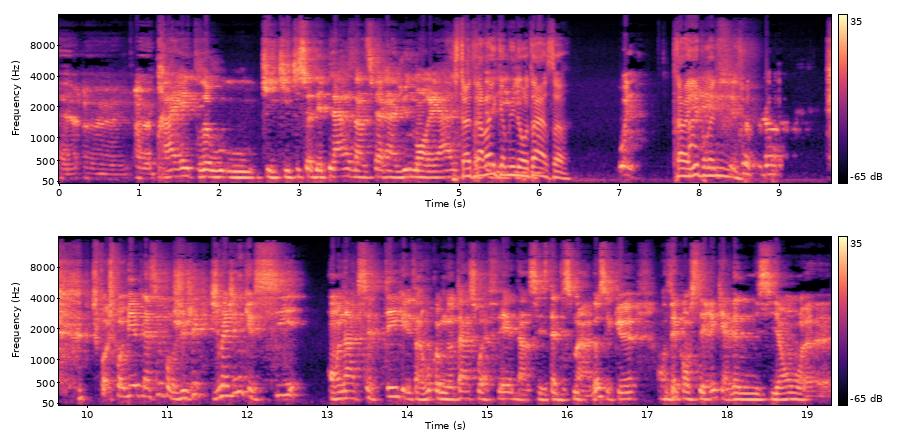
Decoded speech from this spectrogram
un, prêtre ou, qui, qui, qui, se déplace dans différents lieux de Montréal. C'est un travail communautaire, ça. Oui. Travailler pour une. Je suis pas, bien placé pour juger. J'imagine que si on a accepté que les travaux communautaires soient faits dans ces établissements-là, c'est que on devait considérer qu'il y avait une mission, euh,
